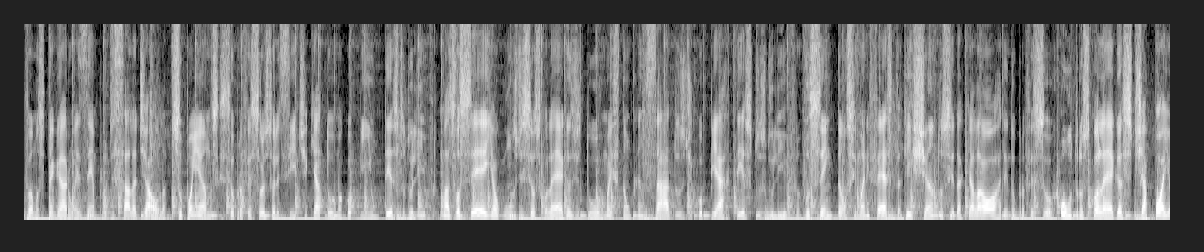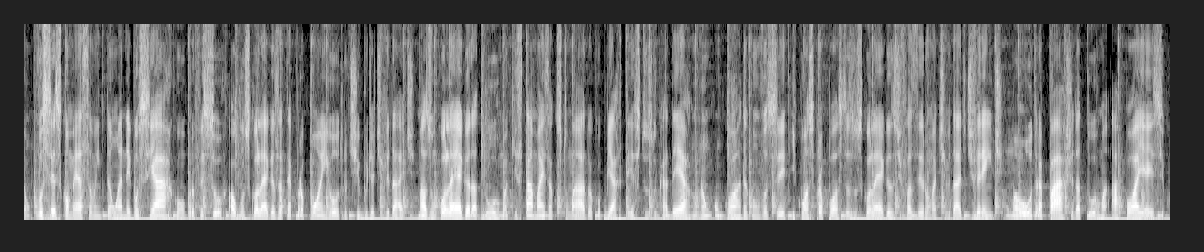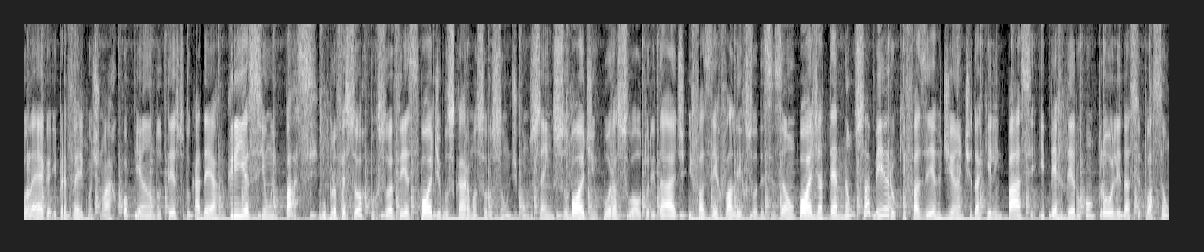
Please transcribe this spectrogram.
vamos pegar um exemplo de sala de aula. Suponhamos que seu professor solicite que a turma copie um texto do livro, mas você e alguns de seus colegas de turma estão cansados de copiar textos do livro. Você então se manifesta, queixando-se daquela ordem do professor. Outros colegas te apoiam. Vocês começam então a negociar com o professor. Alguns colegas até propõem outro tipo de atividade. Mas um colega da turma que está mais acostumado a copiar textos do caderno não concorda com você e com as propostas dos colegas de fazer uma atividade diferente. Uma outra parte da turma apoia esse colega e prefere continuar copiando o texto do caderno. Cria-se um impasse. O professor, por sua vez, pode buscar uma solução de consenso, pode impor a sua autoridade e fazer valer sua decisão, pode até não saber o que fazer diante daquele impasse e perder o controle da situação.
